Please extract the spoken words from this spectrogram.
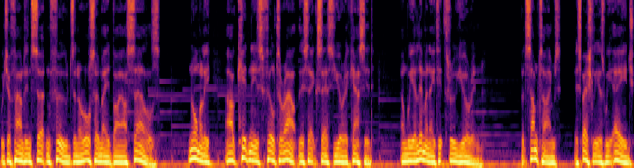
which are found in certain foods and are also made by our cells. Normally, our kidneys filter out this excess uric acid, and we eliminate it through urine. But sometimes, especially as we age,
